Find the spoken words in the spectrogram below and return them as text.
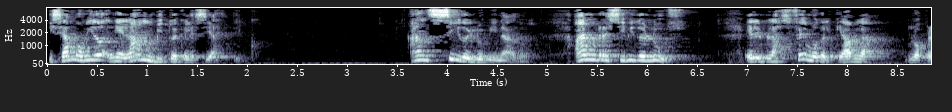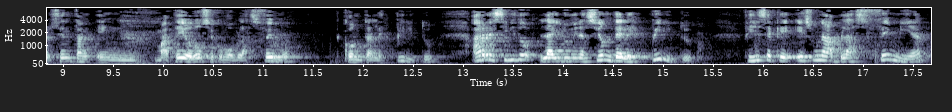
y se han movido en el ámbito eclesiástico han sido iluminados, han recibido luz. El blasfemo del que habla, lo presentan en Mateo 12 como blasfemo contra el Espíritu, ha recibido la iluminación del Espíritu. Fíjense que es una blasfemia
